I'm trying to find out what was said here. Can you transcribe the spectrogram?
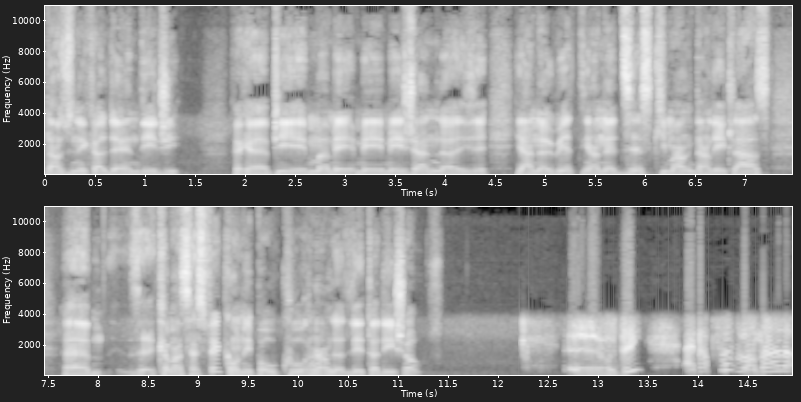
dans une école de NDG. Que, puis moi, mes, mes, mes jeunes, là, il, y en a huit, il y en a dix qui manquent dans les classes. Euh, comment ça se fait qu'on n'est pas au courant là, de l'état des choses? Je vous dis, à partir du moment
